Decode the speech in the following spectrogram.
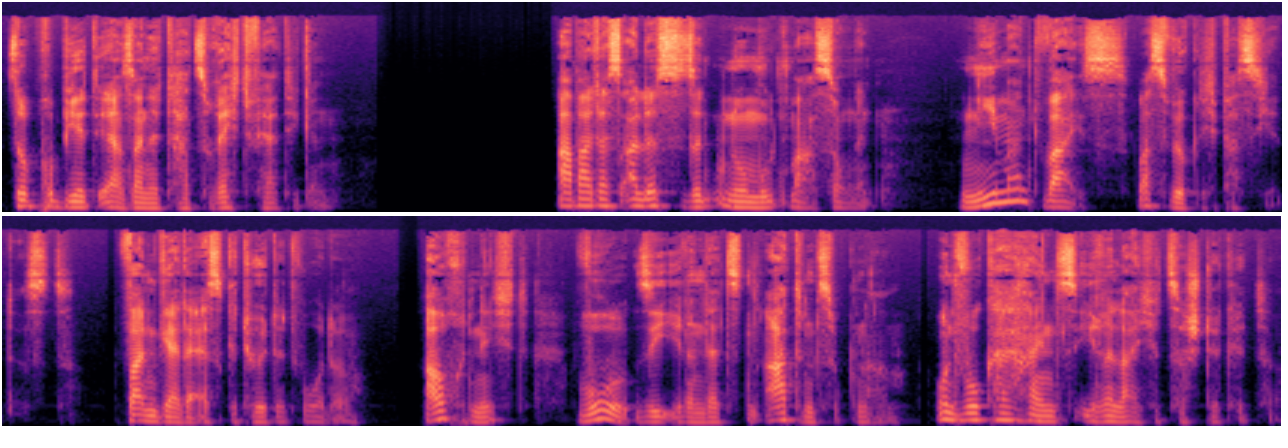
So probiert er seine Tat zu rechtfertigen. Aber das alles sind nur Mutmaßungen. Niemand weiß, was wirklich passiert ist. Wann Gerda S. getötet wurde. Auch nicht, wo sie ihren letzten Atemzug nahm und wo Karl-Heinz ihre Leiche zerstückelte.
